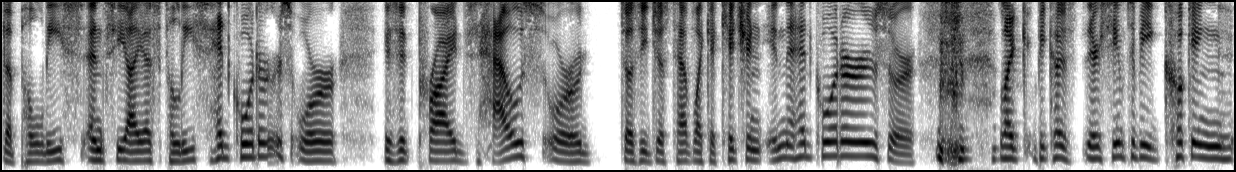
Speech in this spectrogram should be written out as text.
the police NCIS police headquarters or is it Pride's house or does he just have like a kitchen in the headquarters or like because there seems to be cooking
